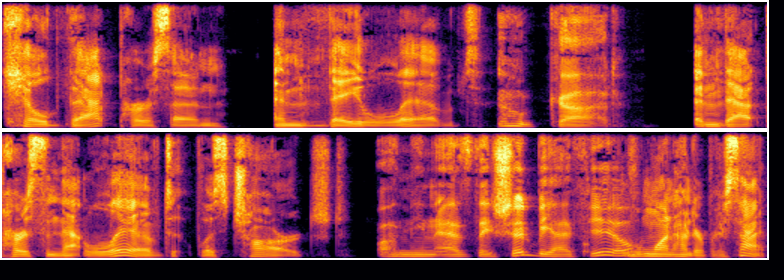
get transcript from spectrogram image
killed that person, and they lived. Oh, God. And that person that lived was charged. I mean, as they should be, I feel. 100%.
